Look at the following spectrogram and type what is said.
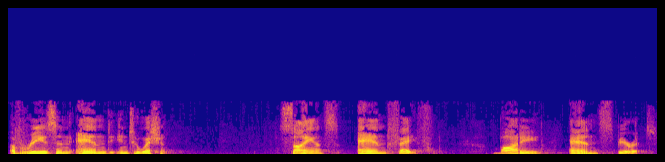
of reason and intuition, science and faith, body and spirit.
